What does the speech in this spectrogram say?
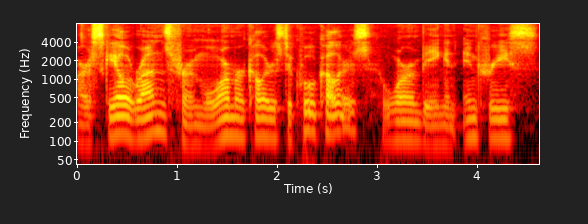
our scale runs from warmer colors to cool colors, warm being an increase,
